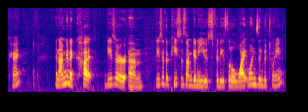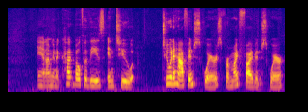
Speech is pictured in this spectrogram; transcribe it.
Okay, and I'm gonna cut, these are, um, these are the pieces I'm gonna use for these little white ones in between. And I'm gonna cut both of these into two and a half inch squares from my five inch square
